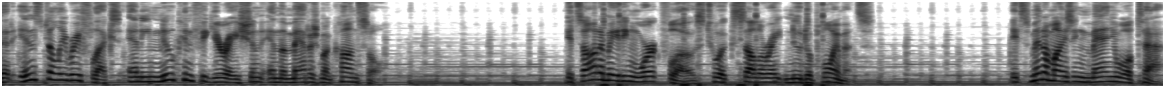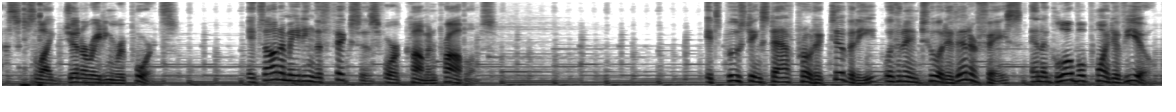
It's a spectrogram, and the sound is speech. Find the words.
that instantly reflects any new configuration in the management console. It's automating workflows to accelerate new deployments. It's minimizing manual tasks like generating reports. It's automating the fixes for common problems. It's boosting staff productivity with an intuitive interface and a global point of view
